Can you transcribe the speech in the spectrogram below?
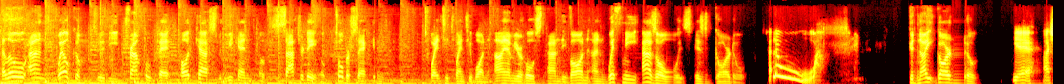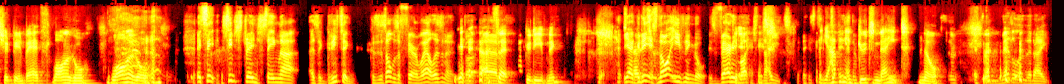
Hello and welcome to the Trampled Bet podcast for the weekend of Saturday, October 2nd, 2021. I am your host, Andy Vaughan, and with me, as always, is Gordo. Hello. Good night, Gordo. Yeah, I should be in bed long ago. Long ago. it, se- it seems strange saying that as a greeting because it's always a farewell, isn't it? Yeah, but, that's um, it. Good evening. Yeah, good. E- it's not evening though. It's very yeah, much it's, night. It's the, Are you having a the, good night? No, it's the middle of the night.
